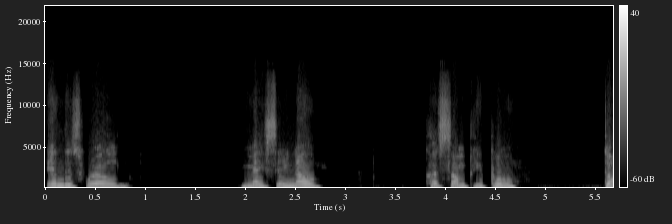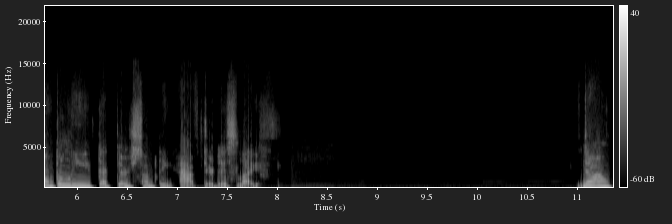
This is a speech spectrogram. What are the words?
in this world may say no, because some people don't believe that there's something after this life. Now,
